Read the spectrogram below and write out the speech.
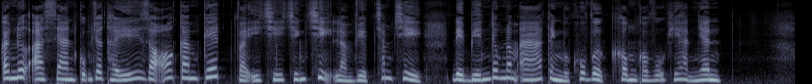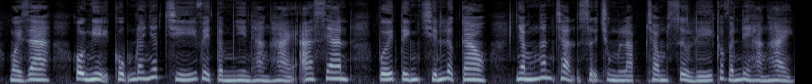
Các nước ASEAN cũng cho thấy rõ cam kết và ý chí chính trị làm việc chăm chỉ để biến Đông Nam Á thành một khu vực không có vũ khí hạt nhân – Ngoài ra, hội nghị cũng đã nhất trí về tầm nhìn hàng hải ASEAN với tính chiến lược cao nhằm ngăn chặn sự trùng lập trong xử lý các vấn đề hàng hải.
